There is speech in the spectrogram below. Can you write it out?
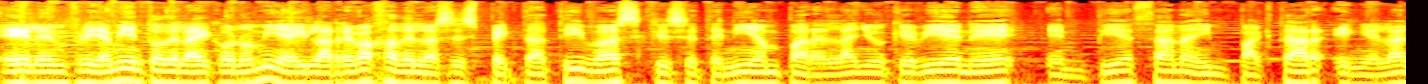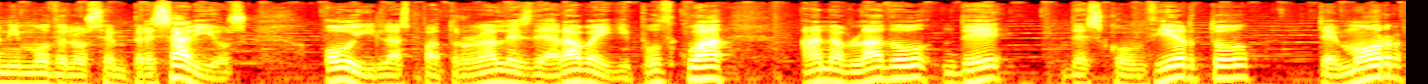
El enfriamiento de la economía y la rebaja de las expectativas que se tenían para el año que viene empiezan a impactar en el ánimo de los empresarios. Hoy las patronales de Araba y Guipúzcoa han hablado de desconcierto, temor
